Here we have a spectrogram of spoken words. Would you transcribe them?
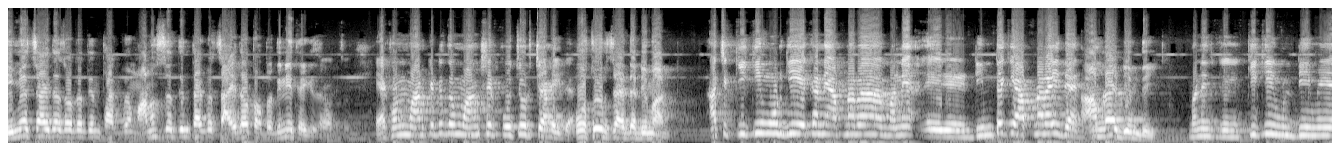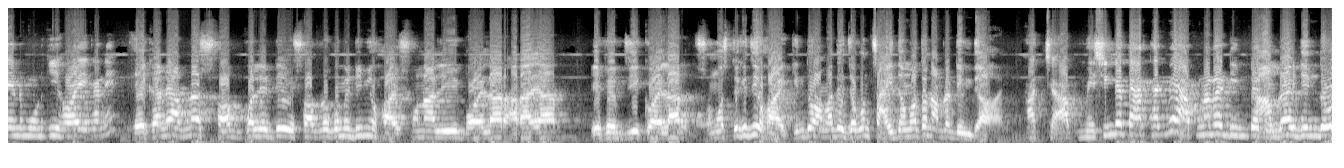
ডিমের চাহিদা যতদিন থাকবে মানুষ যতদিন থাকবে চাহিদা ততদিনই থেকে যাবে। এখন মার্কেটে তো মাংসের প্রচুর চাহিদা। প্রচুর চাহিদা ডিমান্ড আচ্ছা কি কি মুরগি এখানে আপনারা মানে ডিমটা কি আপনারাই দেন? আমরাই ডিম দিই। মানে কি কি ডিমের মুরগি হয় এখানে? এখানে আপনার সব কোয়ালিটি সব রকমের ডিমই হয়। সোনালি ব্রয়লার আড়াইয়ার এফএফজি কয়লার সমস্ত কিছুই হয়। কিন্তু আমাদের যখন চাহিদা মতন আমরা ডিম দেওয়া হয়। আচ্ছা মেশিনটা তার থাকবে? আপনারা ডিমটা। আমরাই ডিম দেবো।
